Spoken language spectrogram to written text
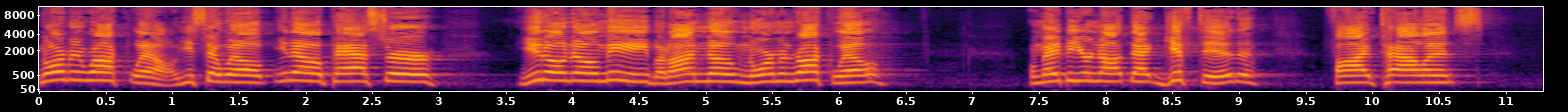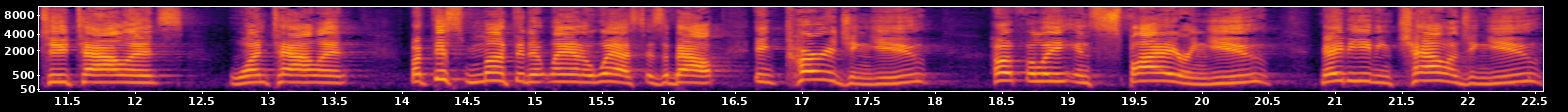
Norman Rockwell. You say, well, you know, Pastor, you don't know me, but I know Norman Rockwell. Well, maybe you're not that gifted. Five talents, two talents, one talent. But this month in Atlanta West is about encouraging you, hopefully inspiring you, maybe even challenging you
